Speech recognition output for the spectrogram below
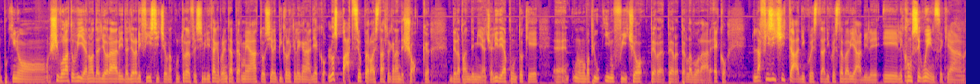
un pochino scivolato via no? dagli, orari, dagli, orari, fissi, c'è una cultura della flessibilità che probabilmente ha permeato sia le piccole che le grandi. Ecco, lo spazio però è stato il grande shock della pandemia, cioè l'idea appunto che eh, uno non va più in ufficio per, per, per lavorare. Ecco, la fisicità di questa, di questa, variabile e le conseguenze che ha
